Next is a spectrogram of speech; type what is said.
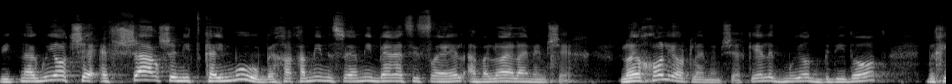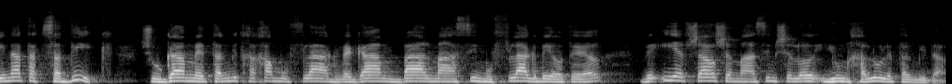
והתנהגויות שאפשר שנתקיימו בחכמים מסוימים בארץ ישראל, אבל לא היה להם המשך. לא יכול להיות להם המשך, כי אלה דמויות בדידות, בחינת הצדיק, שהוא גם תלמיד חכם מופלג וגם בעל מעשים מופלג ביותר, ואי אפשר שמעשים שלו יונחלו לתלמידיו.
